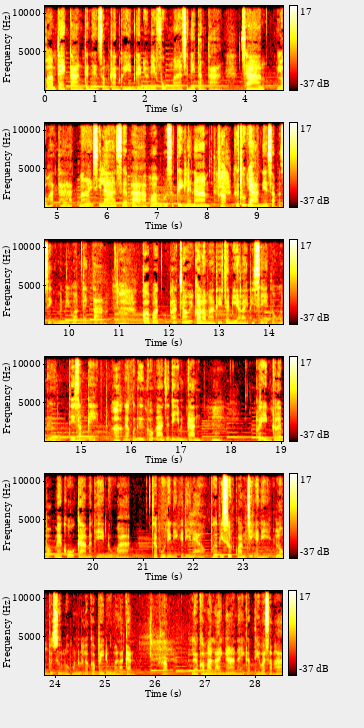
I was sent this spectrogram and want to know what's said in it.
คความแตกต่างกันอย่างสำคัญก็เห็นกันอยู่ในฝูงม้าชนิดต่างๆ ช้าง โลหะธาตุ ไม้ศิลา เสื้อผ้าอาภรณ์บุรุษสตรีและน้ำครับคือทุกอย่างเนี่ยสรรพสิ่งมันมีความแตกต่างอ่าก็เพราะพระเจ้าวิกรมาธิจะมีอะไรพิเศษกว่าคนอื่นที่สังเกตฮะนะคนอื่นเขาก็อาจจะดีเหมือนกันอืมพระอินทร์ก็เลยบอกแม่โคกามาเทนุว่าจะพูดอย่างนี้ก็ดีแล้ว เพื่อพิสูจน์ความจริงอันนี้ลงไปสู่โลกมนุษย์แล้วก็ไปดูมาละกัน ครับ แล้วก็มารายงานให้กับเทวสภา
